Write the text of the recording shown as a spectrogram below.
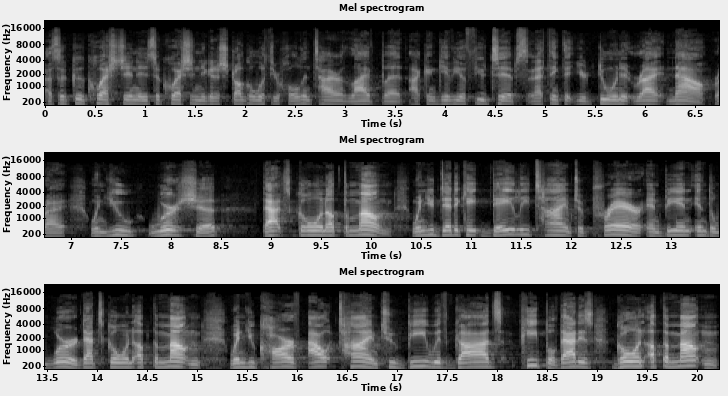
That's a good question. It's a question you're going to struggle with your whole entire life, but I can give you a few tips, and I think that you're doing it right now, right? When you worship, that's going up the mountain. When you dedicate daily time to prayer and being in the Word, that's going up the mountain. When you carve out time to be with God's people, that is going up the mountain.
